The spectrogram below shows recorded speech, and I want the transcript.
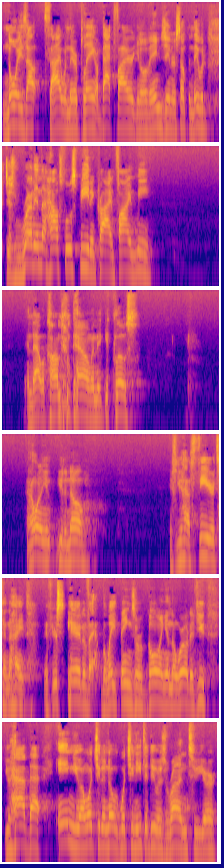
noise outside when they were playing or backfire, you know, of an engine or something, they would just run in the house full speed and cry and find me. And that would calm them down when they get close. And I want you, to know if you have fear tonight, if you're scared of the way things are going in the world, if you, you have that in you, I want you to know what you need to do is run to your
